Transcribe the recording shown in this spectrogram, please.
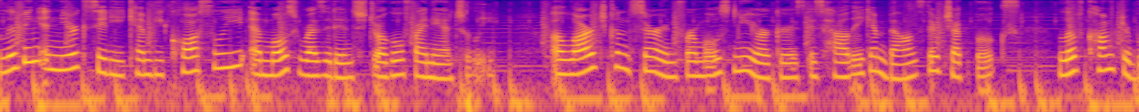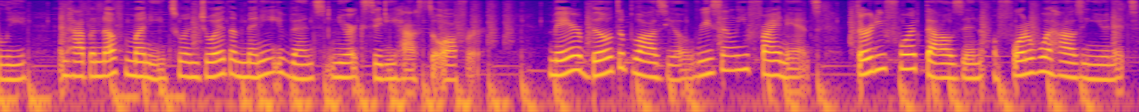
Living in New York City can be costly, and most residents struggle financially. A large concern for most New Yorkers is how they can balance their checkbooks, live comfortably, and have enough money to enjoy the many events New York City has to offer. Mayor Bill de Blasio recently financed 34,000 affordable housing units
